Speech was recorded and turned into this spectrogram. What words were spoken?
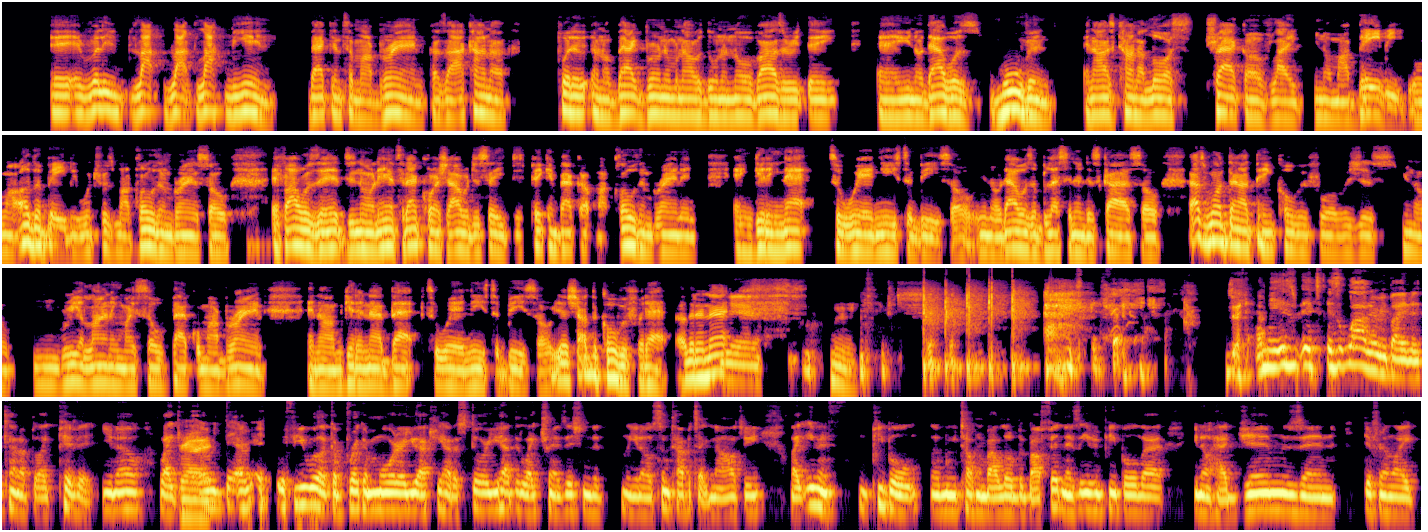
it, it really locked locked locked me in back into my brand because I kind of put it on a back burner when I was doing the no advisory thing, and you know that was moving, and I was kind of lost track of like you know my baby or my other baby, which was my clothing brand. So if I was to you know to answer that question, I would just say just picking back up my clothing brand and and getting that to where it needs to be. So, you know, that was a blessing in disguise. So that's one thing I think COVID for was just, you know, realigning myself back with my brand and um getting that back to where it needs to be. So yeah, shout out to COVID for that. Other than that, yeah. Hmm. I mean, it's, it's it's allowed everybody to kind of like pivot, you know, like right. every, every, if you were like a brick and mortar, you actually had a store, you had to like transition to you know some type of technology. Like even people, we were talking about a little bit about fitness, even people that you know had gyms and different like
